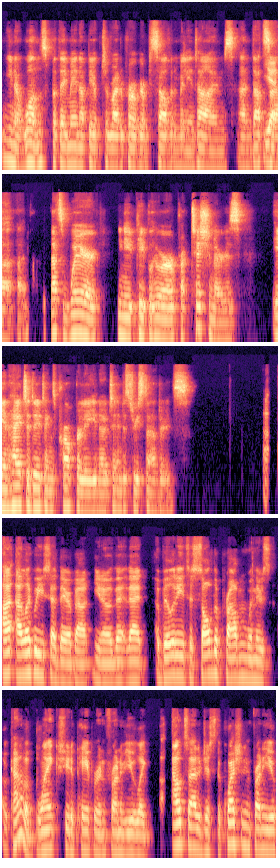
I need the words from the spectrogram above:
you know once, but they may not be able to write a program to solve it a million times. And that's yes. uh, that's where you need people who are practitioners in how to do things properly, you know, to industry standards. I, I like what you said there about you know that that ability to solve the problem when there's a, kind of a blank sheet of paper in front of you, like outside of just the question in front of you.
